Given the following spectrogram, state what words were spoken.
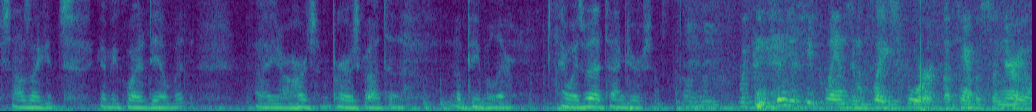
sounds like it's going to be quite a deal. But uh, you know, our hearts and prayers go out to the people there. Anyways, with that, time yours. With contingency plans in place for a Tampa scenario,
